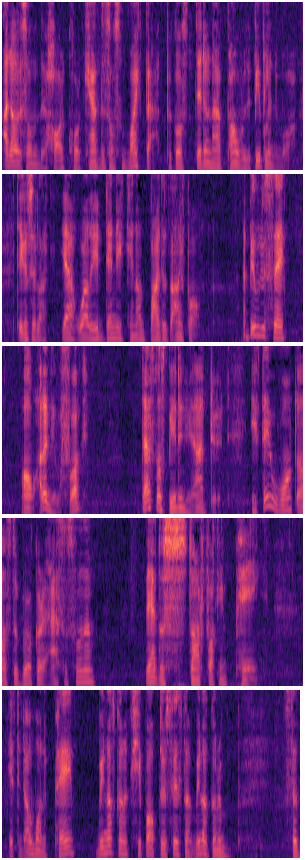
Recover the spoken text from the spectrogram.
I know some of the hardcore capitalists also like that because they don't have power with the people anymore. They can say like, yeah, well, you, then you cannot buy the iPhone. And people just say, oh, I don't give a fuck. That must be the new attitude. If they want us to work our asses for them, they have to start fucking paying. If they don't want to pay, we're not going to keep up their system. We're not going to send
